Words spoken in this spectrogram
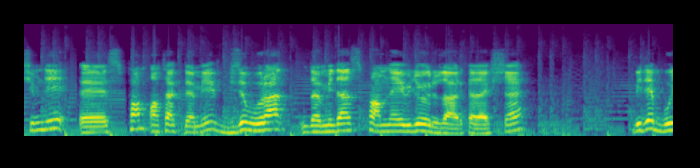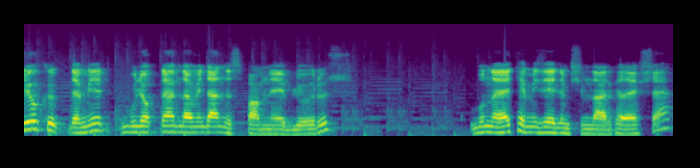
Şimdi e, spam atak dummy. Bize vuran dummy'den spamlayabiliyoruz arkadaşlar. Bir de blok dummy. Bloktan dummy'den de spamlayabiliyoruz. Bunları temizleyelim şimdi arkadaşlar.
